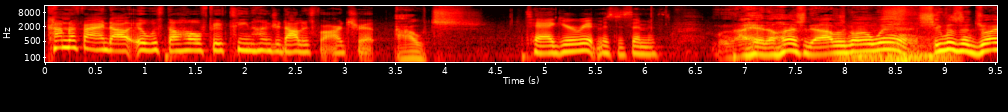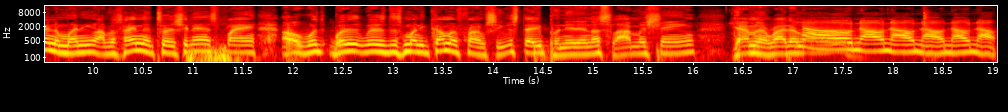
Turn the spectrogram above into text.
Come to find out, it was the whole $1,500 for our trip. Ouch. Tag your it, Mr. Simmons. I had a hunch that I was going to win. She was enjoying the money. I was handing it to her. She didn't explain, oh, what, what is, where's this money coming from? She was steady putting it in a slot machine, gambling right along. No, with it. no, no, no, no, no.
